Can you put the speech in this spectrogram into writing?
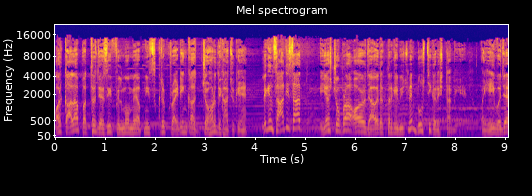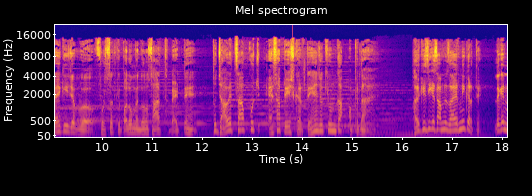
और काला पत्थर जैसी फ़िल्मों में अपनी स्क्रिप्ट राइटिंग का जौहर दिखा चुके हैं। लेकिन साथ ही साथ यश चोपड़ा और जावेद अख्तर के बीच में दोस्ती का रिश्ता भी है। और यही वजह है कि जब फुर्सत के पलों में दोनों साथ बैठते हैं तो जावेद साहब कुछ ऐसा पेश करते हैं जो कि उनका अपना है। हर किसी के सामने ज़ाहिर नहीं करते। लेकिन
